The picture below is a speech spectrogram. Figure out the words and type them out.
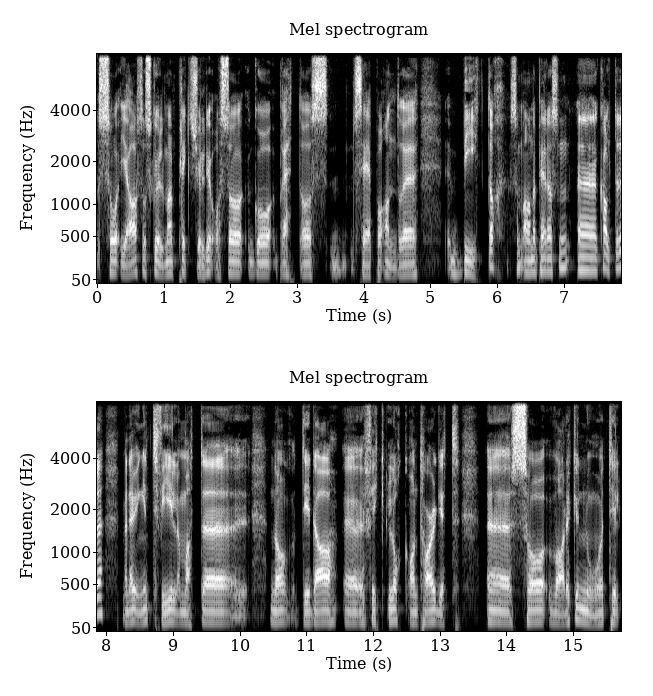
så ja, så skulle man pliktskyldig også gå bredt og se på andre biter, som Arne Pedersen eh, kalte det. Men det er jo ingen tvil om at eh, når de da eh, fikk lock on target, eh, så var det ikke noe til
